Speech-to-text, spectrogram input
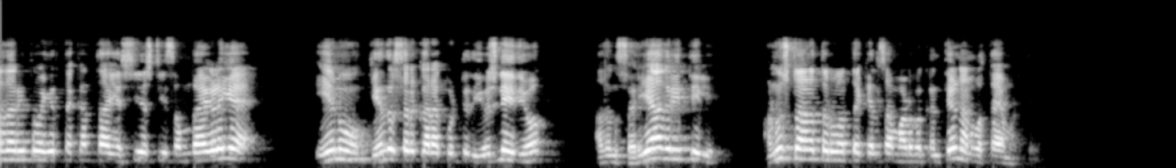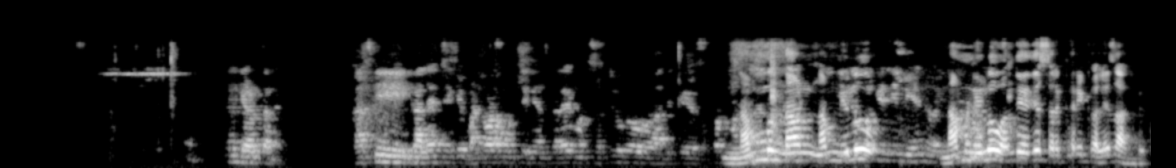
ಆಧಾರಿತವಾಗಿರ್ತಕ್ಕಂಥ ಎಸ್ ಸಿ, ಎಸ್ ಟಿ ಸಮುದಾಯಗಳಿಗೆ ಏನು ಕೇಂದ್ರ ಸರ್ಕಾರ ಕೊಟ್ಟಿದ್ದ ಯೋಜನೆ ಇದೆಯೋ ಅದನ್ನು ಸರಿಯಾದ ರೀತಿಯಲ್ಲಿ ಅನುಷ್ಠಾನ ತರುವಂತ ಕೆಲಸ ಮಾಡ್ಬೇಕಂತೇಳಿ ನಾನು ಒತ್ತಾಯ ಮಾಡ್ತೀನಿ. ನಮ್ಮ ನಾವ್ ನಮ್ ನಿಲುವು ನಮ್ ನಿಲುವು ಒಂದೇ ಇದೆ ಸರ್ಕಾರಿ ಕಾಲೇಜ್ ಆಗ್ಬೇಕು.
